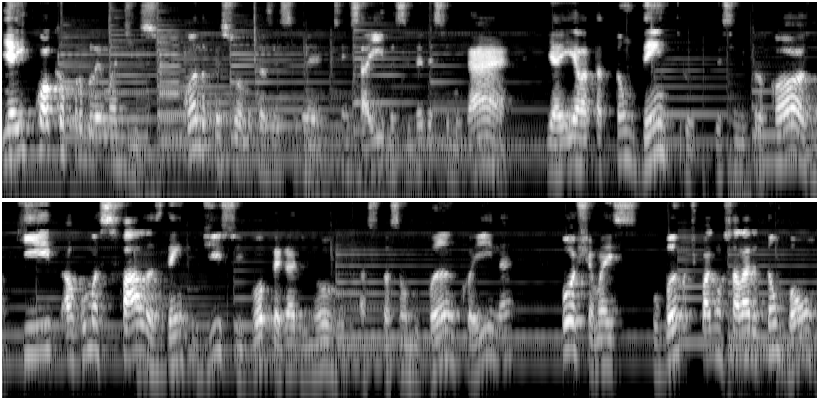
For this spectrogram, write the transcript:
E aí, qual que é o problema disso? Quando a pessoa muitas vezes se vê sem saída, se vê desse lugar, e aí ela está tão dentro desse microcosmo que algumas falas dentro disso, e vou pegar de novo a situação do banco aí, né? Poxa, mas o banco te paga um salário tão bom,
